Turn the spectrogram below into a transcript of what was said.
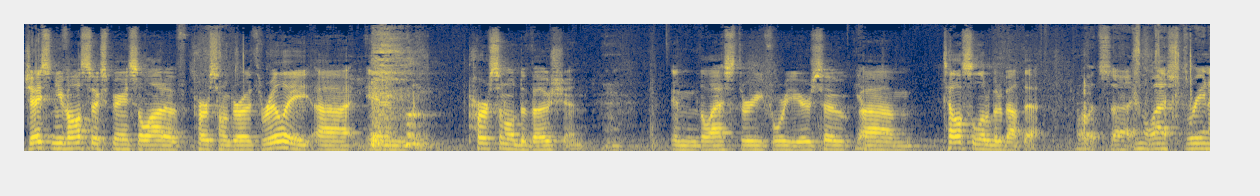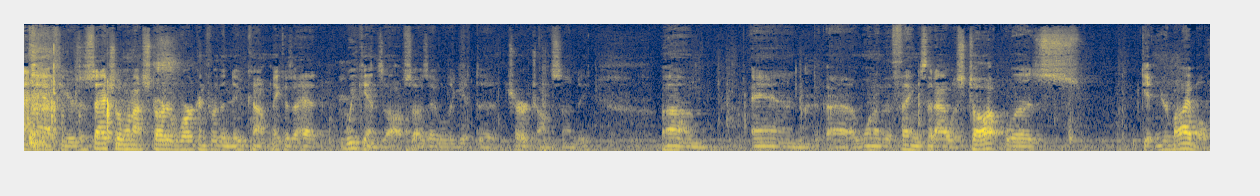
Jason, you've also experienced a lot of personal growth, really uh, in personal devotion in the last three, four years. So um, tell us a little bit about that. Well, it's uh, in the last three and a half years. It's actually when I started working for the new company because I had weekends off, so I was able to get to church on Sunday. Um, and uh, one of the things that I was taught was get in your Bible.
